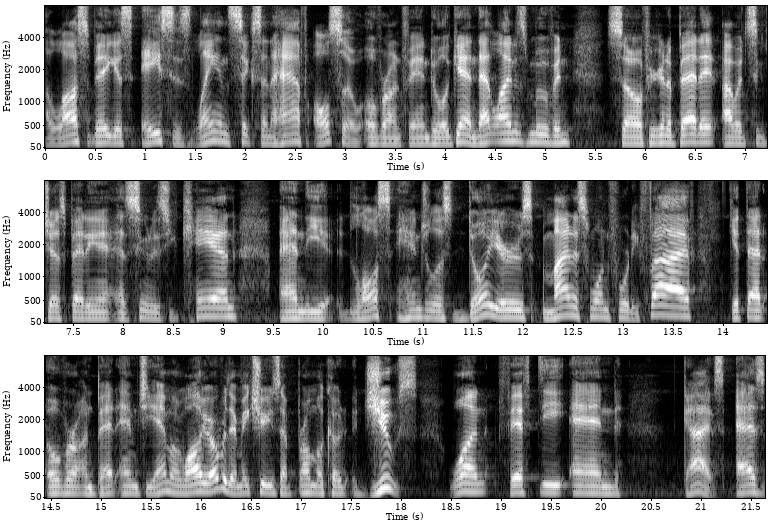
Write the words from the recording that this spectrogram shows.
Las Vegas Aces laying six and a half, also over on FanDuel. Again, that line is moving. So if you're going to bet it, I would suggest betting it as soon as you can. And the Los Angeles Doyers minus 145 Get that over on BetMGM. And while you're over there, make sure you use that promo code JUICE150. And guys, as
